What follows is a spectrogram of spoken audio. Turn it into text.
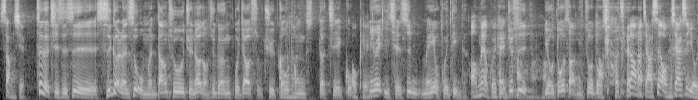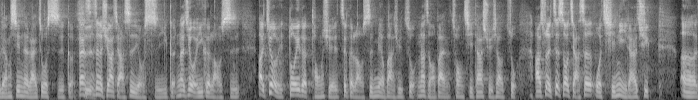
上限，这个其实是十个人，是我们当初全教总去跟国教署去沟通的结果。OK，因为以前是没有规定的。哦，没有规定，就是有多少你做多少。那我们假设我们现在是有良心的来做十个，但是这个学校假设有十一个，那就有一个老师啊，就有多一个同学，这个老师没有办法去做，那怎么办？从其他学校做啊？所以这时候假设我请你来去，呃，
